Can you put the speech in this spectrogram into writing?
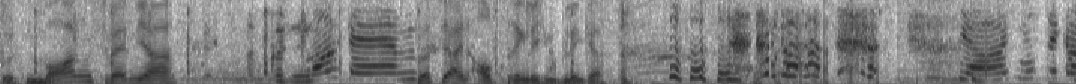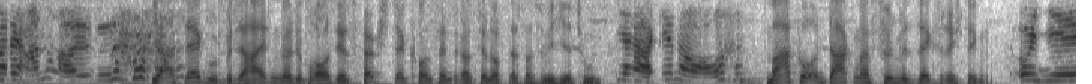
Guten Morgen, Svenja. Guten Morgen. Du hast ja einen aufdringlichen Blinker. Ja, ich musste gerade anhalten. Ja, sehr gut. Bitte halten, weil du brauchst jetzt höchste Konzentration auf das, was wir hier tun. Ja, genau. Marco und Dagmar führen mit sechs Richtigen. Oh je.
